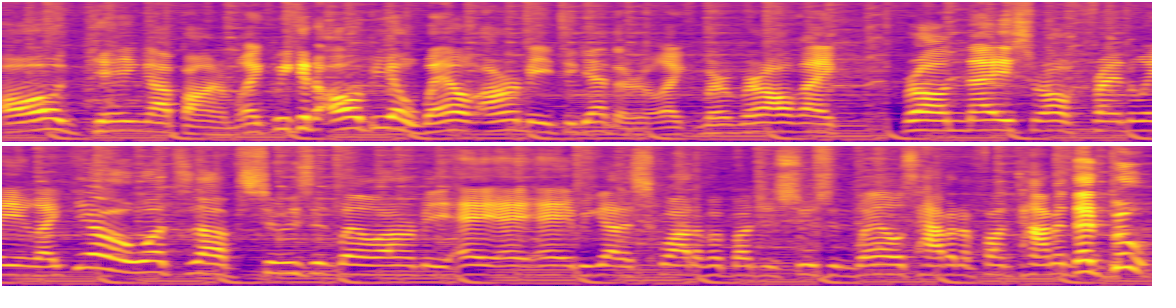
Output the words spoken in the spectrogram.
all gang up on him, like we could all be a whale army together. Like we're, we're all like, we're all nice, we're all friendly. Like, yo, what's up, Susan Whale Army? Hey, hey, hey, we got a squad of a bunch of Susan Whales having a fun time. And then boom,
